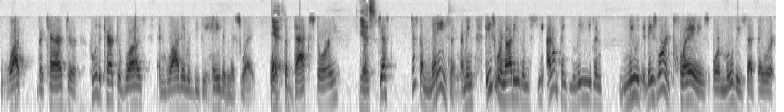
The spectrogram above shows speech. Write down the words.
what the character, who the character was, and why they would be behaving this way. What's Yeah. the backstory? Yes. was just just amazing. I mean, these were not even. seen. I don't think Lee even knew. These weren't plays or movies that they were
